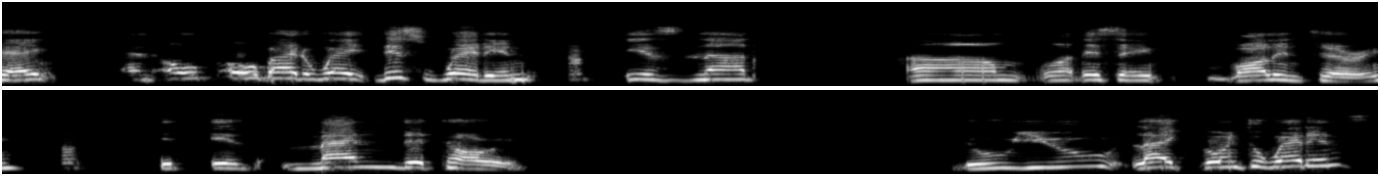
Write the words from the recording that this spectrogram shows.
Okay. And oh, oh, by the way, this wedding is not, um, what they say, voluntary. It is mandatory. Do you like going to weddings?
